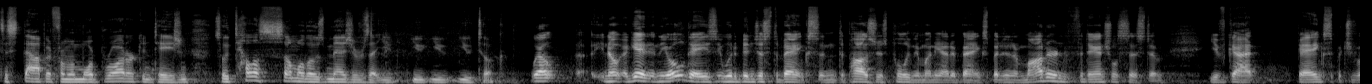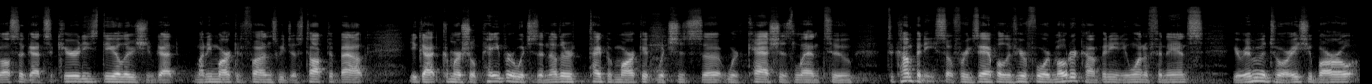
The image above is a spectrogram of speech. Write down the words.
to stop it from a more broader contagion. So tell us some of those measures that you, you, you, you took. Well, you know, again, in the old days, it would have been just the banks and depositors pulling the money out of banks. But in a modern financial system, you've got banks, but you've also got securities dealers, you've got money market funds we just talked about, you got commercial paper, which is another type of market, which is uh, where cash is lent to to companies. So, for example, if you're Ford Motor Company and you want to finance your inventories, you borrow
